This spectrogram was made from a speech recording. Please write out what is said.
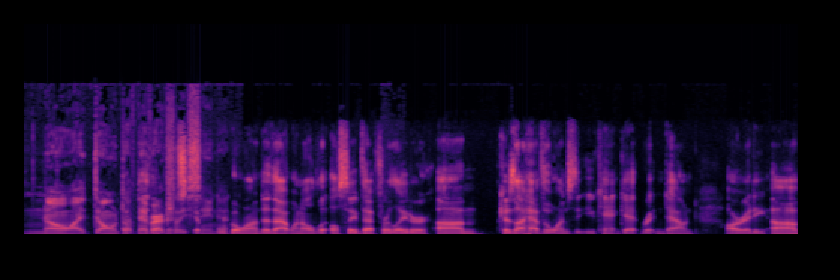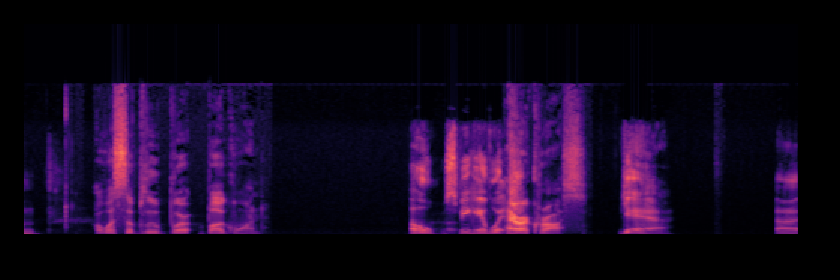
no, I don't. I've never actually skip- seen We'll it. go on to that one. I'll I'll save that for later. Um cuz I have the ones that you can't get written down already. Um Oh, what's the blue bu- bug one? Oh, speaking of which. Heracross. Yeah. Uh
